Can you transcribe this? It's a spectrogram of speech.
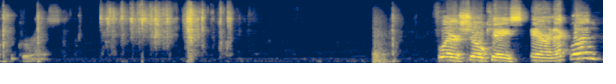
Tuukka Rask. Flair Showcase Aaron Ekblad.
